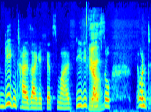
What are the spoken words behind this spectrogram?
Gegenteil, sage ich jetzt mal. Die, die vielleicht ja. so und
